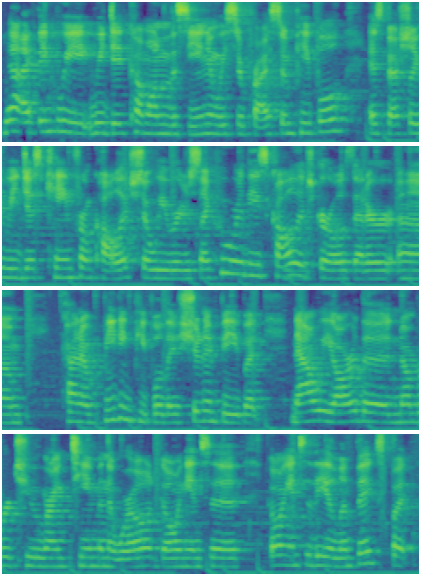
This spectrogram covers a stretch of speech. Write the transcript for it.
Yeah, I think we we did come on the scene and we surprised some people. Especially we just came from college, so we were just like, who are these college girls that are um, kind of beating people they shouldn't be but now we are the number two ranked team in the world going into going into the olympics. But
